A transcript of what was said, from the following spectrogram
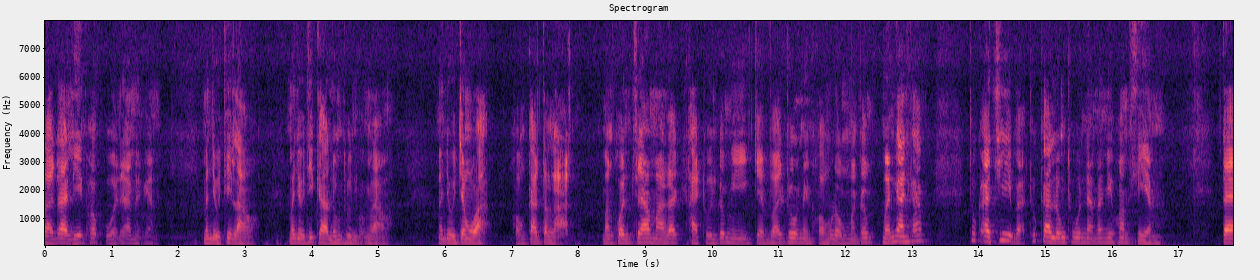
รายได้เลี้ยงครอบครัวได้เหมือนกัน มันอยู่ที่เรา มันอยู่ที่การลงทุนของเรา มันอยู่จังหวะของการตลาด บางคนแซวมาแล้วขาดทุนก็มีเก็บไว้ช่วงหนึ่งของลง มันก็เหมือนกันครับ ทุกอาชีพอะทุกการลงทุนน่ะมันมีความเสี่ยง แต่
